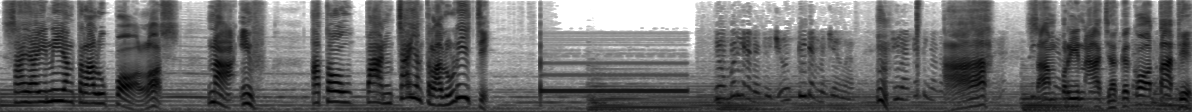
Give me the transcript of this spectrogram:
Saya ini yang terlalu polos, naif, atau panca yang terlalu licik? Nomor yang Anda tuju tidak menjawab. Hmm. Silakan tinggalkan Ah, samperin aja ke kota deh.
